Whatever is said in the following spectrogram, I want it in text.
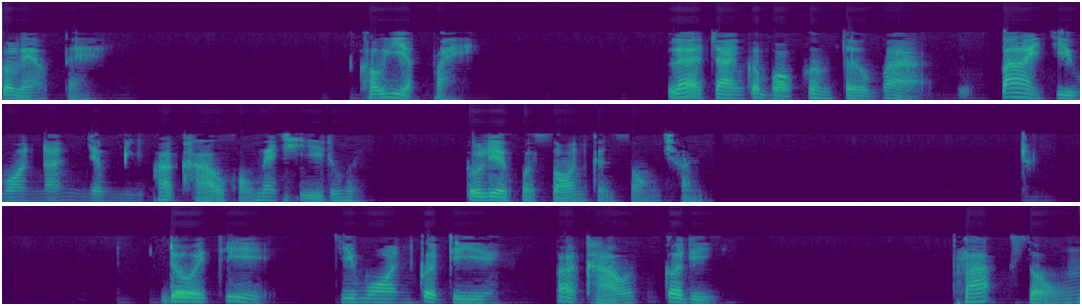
ก็แล้วแต่เขาเหยียบไป และอาจารย์ก็บอกเพิ่มเติมว่าใต้จีวรนนั้นยังมีผ้าขาวของแม่ชีด้วย ก็เรียกว่าซ้อนกันสองชั้น โดยที่จีวรก็ดีผ้าขาวก็ดี พระสงฆ์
